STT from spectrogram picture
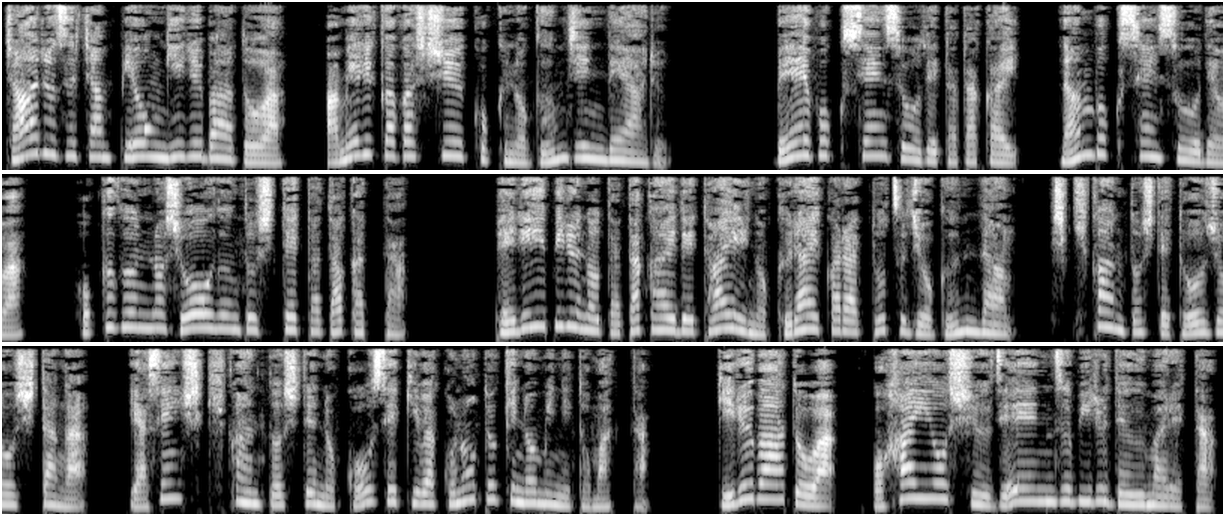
チャールズ・チャンピオン・ギルバートはアメリカ合衆国の軍人である。米北戦争で戦い、南北戦争では北軍の将軍として戦った。ペリービルの戦いで大尉の位から突如軍団、指揮官として登場したが、野戦指揮官としての功績はこの時のみに止まった。ギルバートはオハイオ州ゼーンズビルで生まれた。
